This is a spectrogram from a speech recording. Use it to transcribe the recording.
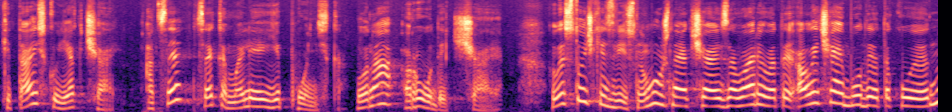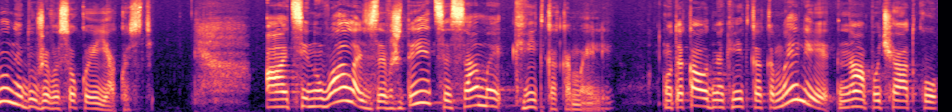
китайську як чай. А це, це камелія японська. Вона родить чая. Листочки, звісно, можна як чай заварювати, але чай буде такої ну, не дуже високої якості. А цінувалась завжди це саме квітка камелії. Отака одна квітка камелії на початку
